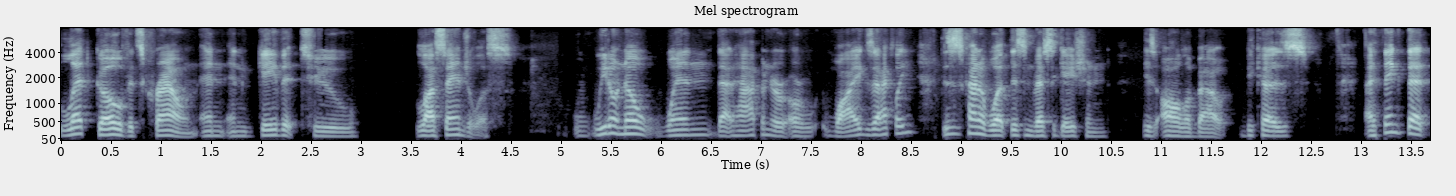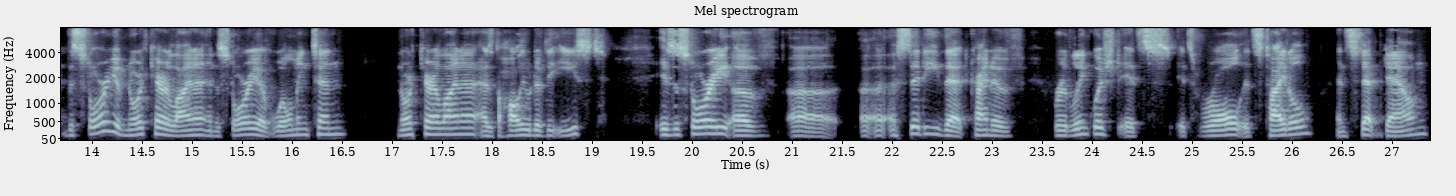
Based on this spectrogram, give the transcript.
let go of its crown and and gave it to los angeles. We don't know when that happened or, or why exactly. This is kind of what this investigation is all about because I think that the story of North Carolina and the story of Wilmington, North Carolina, as the Hollywood of the East, is a story of uh, a, a city that kind of relinquished its its role, its title, and stepped down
